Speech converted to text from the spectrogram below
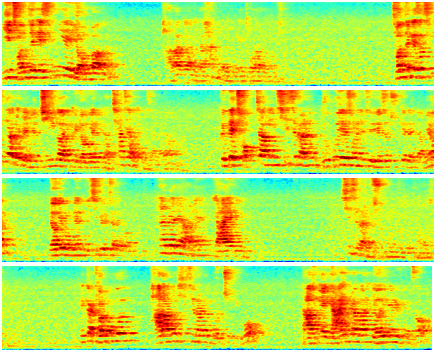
이 전쟁의 승리의 영광은 바락이 아니라 한 영역에 돌아가는 것입니다. 전쟁에서 승리하게 되면 지휘관이 그 영역을 다 차지하게 되잖아요. 근데 적장인 시스라는 누구의 손에 의해서 죽게 되냐면 여기 보면 21절에 보면 헤벨의 아내 야엘이 시스라를 죽이는 일이 벌어져요. 그러니까 결국은 바락은 시스라를 못 죽이고 나중에 야엘이라고 하는 여인에 의해서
